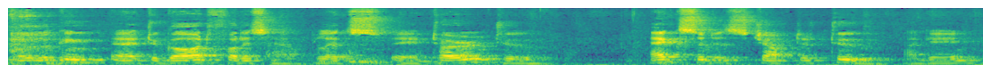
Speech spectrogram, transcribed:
Now, looking uh, to God for his help, let's uh, turn to Exodus chapter 2 again.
